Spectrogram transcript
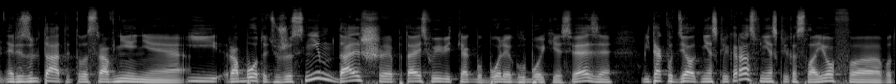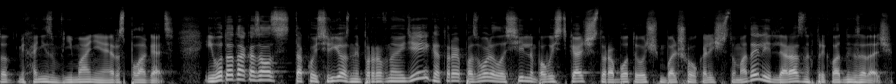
результат этого сравнения и работать уже с ним дальше, пытаясь выявить как бы более глубокие связи. И так вот делать несколько раз в несколько слоев э, вот этот механизм внимания располагать. И вот это оказалось такой серьезной прорывной идеей, которая позволила сильно повысить качество работы очень большого количества моделей для разных прикладных задачек.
